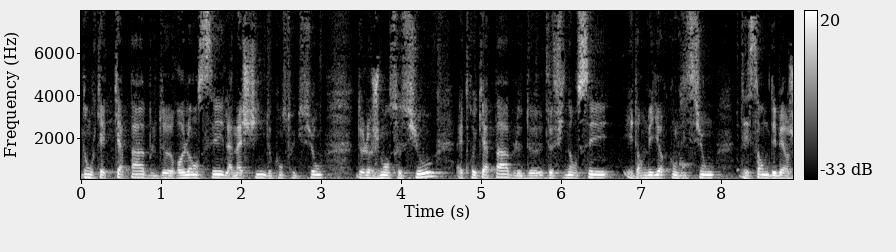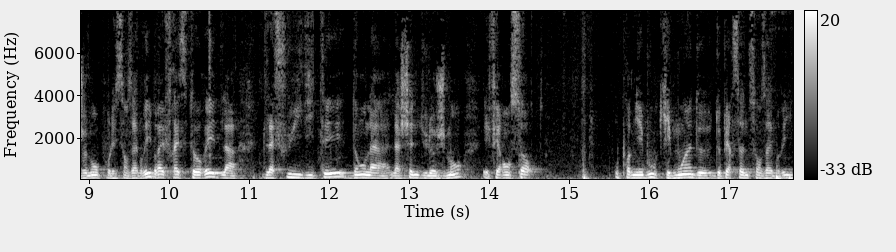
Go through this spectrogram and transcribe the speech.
Donc être capable de relancer la machine de construction de logements sociaux, être capable de, financer et dans de meilleures conditions des centres d'hébergement pour les sans-abri, bref, restaurer de la, fluidité dans la chaîne du logement et faire en sorte au premier bout qu'il y ait moins de, personnes sans abri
